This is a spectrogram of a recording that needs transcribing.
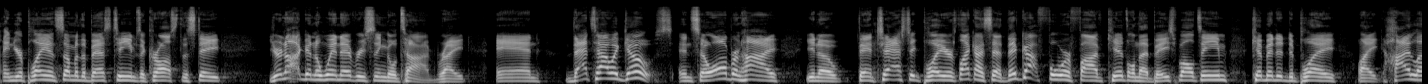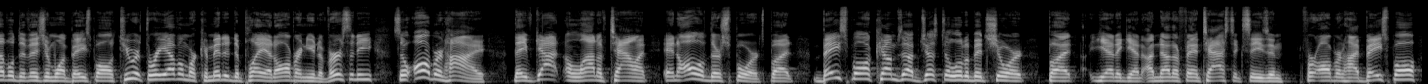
and you're playing some of the best teams across the state, you're not going to win every single time, right? And that's how it goes. And so Auburn High, you know, fantastic players. Like I said, they've got four or five kids on that baseball team committed to play like high level Division One baseball. Two or three of them are committed to play at Auburn University. So Auburn High, they've got a lot of talent in all of their sports, but baseball comes up just a little bit short. But yet again, another fantastic season for Auburn High baseball.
